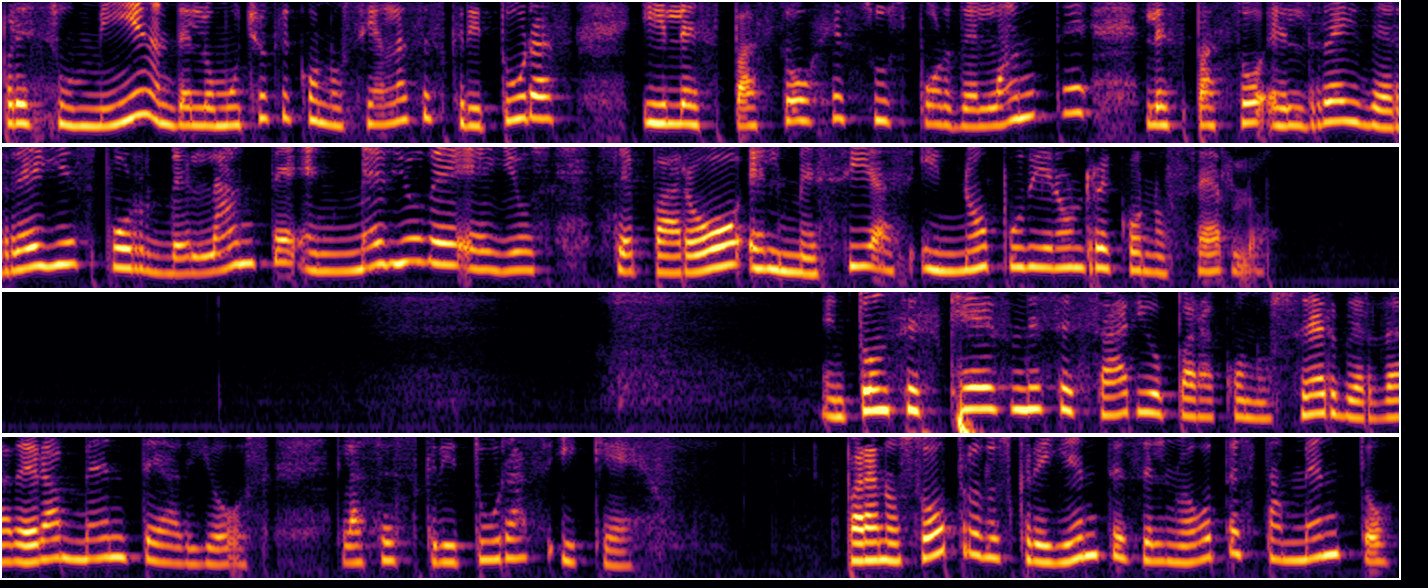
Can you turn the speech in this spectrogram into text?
presumían de lo mucho que conocían las escrituras y les pasó Jesús por delante, les pasó el rey de reyes por delante, en medio de ellos se paró el Mesías y no pudieron reconocerlo. Entonces, ¿qué es necesario para conocer verdaderamente a Dios? Las escrituras y qué. Para nosotros los creyentes del Nuevo Testamento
